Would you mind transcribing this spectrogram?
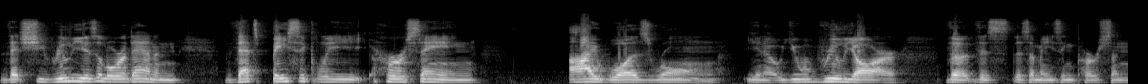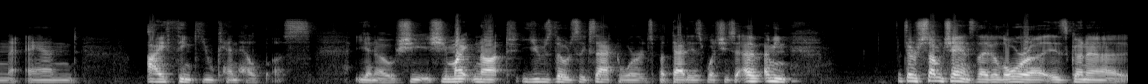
that she really is Elora Danan, that's basically her saying, I was wrong. You know, you really are the this this amazing person, and I think you can help us. You know, she she might not use those exact words, but that is what she said. I, I mean, there's some chance that Elora is gonna,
